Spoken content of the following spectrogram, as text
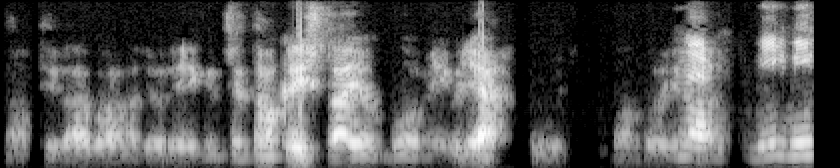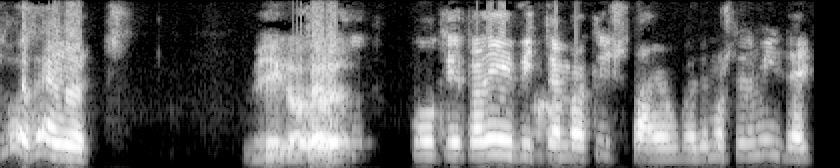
Attilával nagyon régen. Szerintem a kristályokból még, ugye? Úgy gondolja. Nem, még, még az előtt. Még az előtt? Konkrétan én vittem be a kristályokba, de most ez mindegy.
